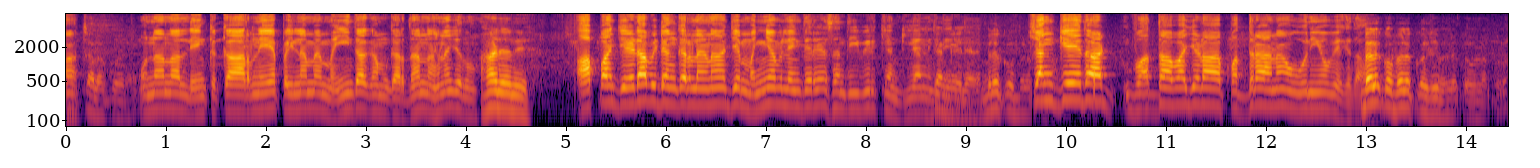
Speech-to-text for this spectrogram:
ਆ। ਚਲੋ ਕੋਈ ਨਹੀਂ ਉਹਨਾਂ ਨਾਲ ਲਿੰਕ ਕਾਰਨ ਇਹ ਪਹਿਲਾਂ ਮੈਂ ਮਹੀਂ ਦਾ ਕੰਮ ਕਰਦਾ ਨਾ ਹਨਾ ਜਦੋਂ। ਹਾਂਜੀ ਹਾਂਜੀ। ਆਪਾਂ ਜਿਹੜਾ ਵੀ ਡੰਗਰ ਲੈਣਾ ਜੇ ਮਈਆਂ ਵੀ ਲੈਂਦੇ ਰਹੇ ਸੰਦੀਪ ਵੀਰ ਚੰਗੀਆਂ ਲੈਂਦੇ ਚੰਗੇ ਲੈ ਬਿਲਕੁਲ ਬਿਲਕੁਲ। ਚੰਗੇ ਦਾ ਵਾਧਾ ਵਾ ਜਿਹੜਾ ਪੱਧਰਾ ਨਾ ਉਹ ਨਹੀਂ ਉਹ ਵੇਖਦਾ। ਬਿਲਕੁਲ ਬਿਲਕੁਲ ਜੀ ਬਿਲਕੁਲ ਬਿਲਕੁਲ।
